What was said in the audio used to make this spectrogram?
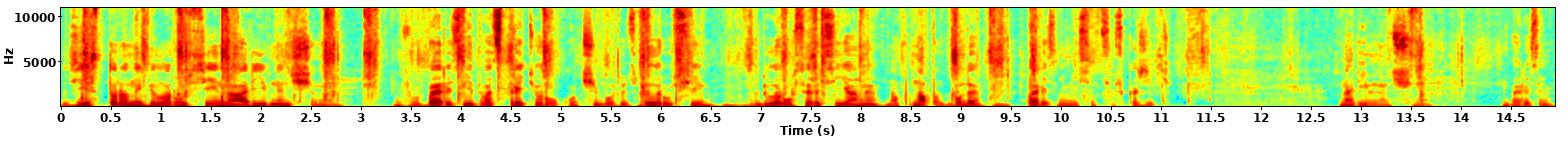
Зі сторони Білорусі на Рівненщину. В березні 23-го року. Чи будуть з Білорусі? Білоруси, росіяни. Напад буде в березні місяці, скажіть. На Рівненщину березень.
